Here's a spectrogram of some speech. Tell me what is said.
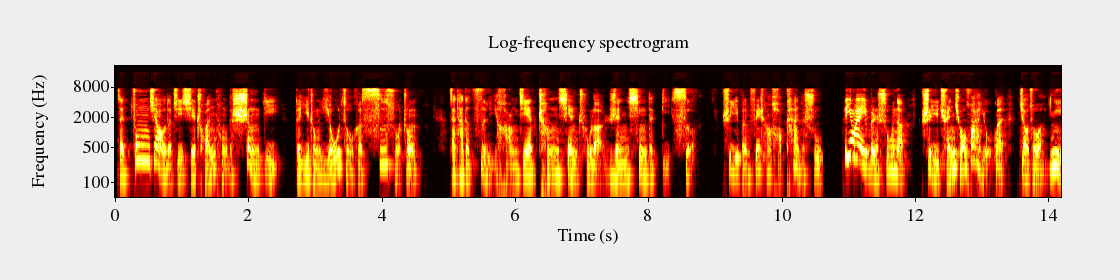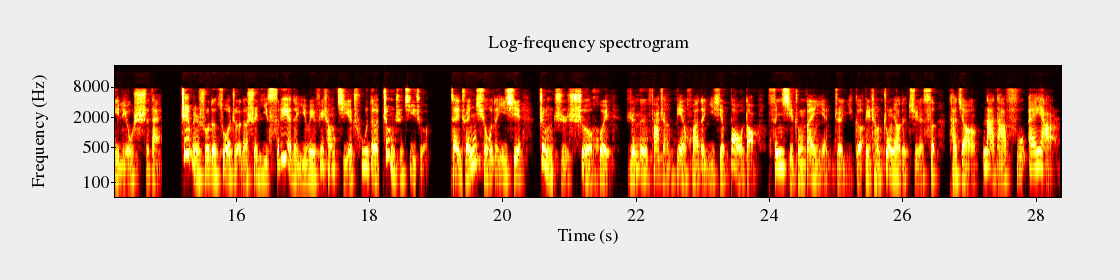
在宗教的这些传统的圣地的一种游走和思索中。在他的字里行间呈现出了人性的底色，是一本非常好看的书。另外一本书呢，是与全球化有关，叫做《逆流时代》。这本书的作者呢，是以色列的一位非常杰出的政治记者，在全球的一些政治、社会、人文发展变化的一些报道分析中扮演着一个非常重要的角色。他叫纳达夫·埃亚尔。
